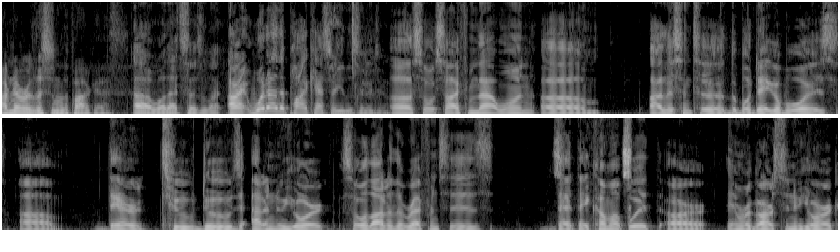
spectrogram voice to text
I've never listened to the podcast. oh well, that says a lot. All right, what other podcasts are you listening to? Uh, so aside from that one, um, I listen to the Bodega Boys. Um, they're two dudes out of New York, so a lot of the references that they come up with are in regards to New York.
